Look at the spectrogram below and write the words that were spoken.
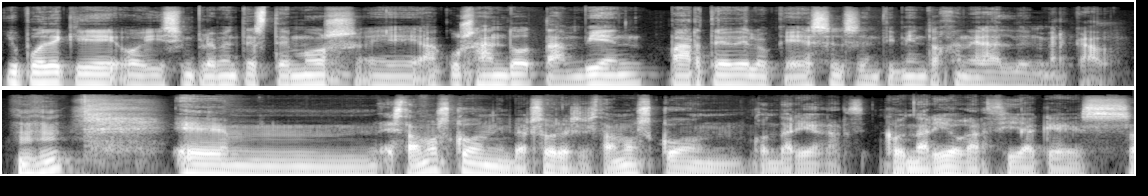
y puede que hoy simplemente estemos eh, acusando también parte de lo que es el sentimiento general del mercado. Em, estamos con inversores, estamos con, con, Darío, García, que es,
